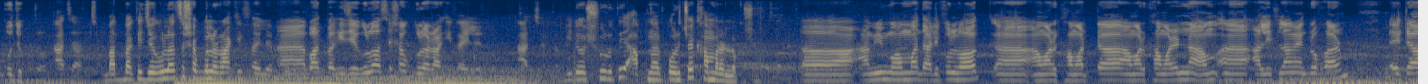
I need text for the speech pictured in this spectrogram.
উপযুক্ত। আচ্ছা আচ্ছা। বাদ বাকি যেগুলো আছে সবগুলো রাখি ফাইলে বাদ বাকি যেগুলো আছে সবগুলো রাখি ফাইলের। আচ্ছা তো ভিডিও শুরুতে আপনার পরিচয় খামারের লোকেশন আহ, আমি মোহাম্মদ আরিফুল হক আমার খামারটা আমার খামারের নাম আলিফলাম অ্যাগ্রো ফার্ম। এটা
